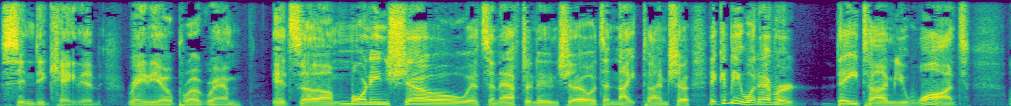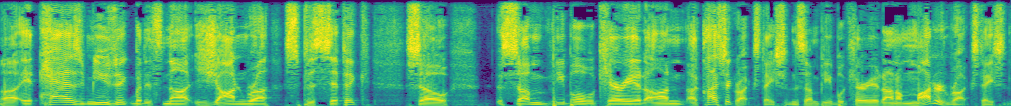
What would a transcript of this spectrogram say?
syndicated radio program. It's a morning show. It's an afternoon show. It's a nighttime show. It can be whatever daytime you want. Uh, it has music, but it's not genre specific. So some people will carry it on a classic rock station. Some people carry it on a modern rock station.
